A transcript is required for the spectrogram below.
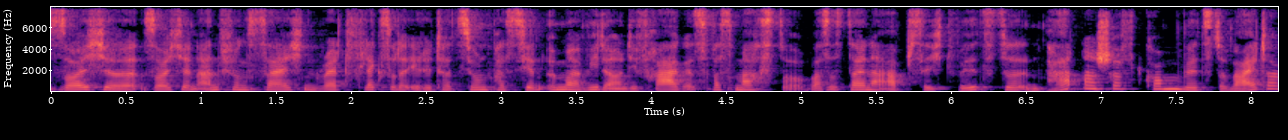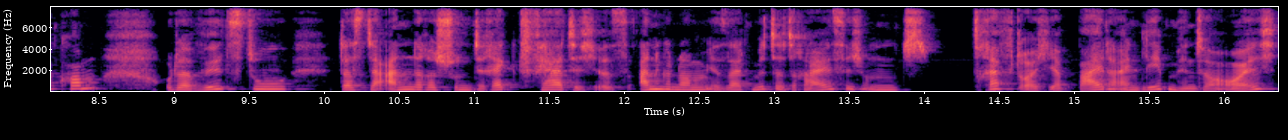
solche, solche in Anführungszeichen Red Flags oder Irritationen passieren immer wieder. Und die Frage ist, was machst du? Was ist deine Absicht? Willst du in Partnerschaft kommen? Willst du weiterkommen? Oder willst du, dass der andere schon direkt fertig ist? Angenommen, ihr seid Mitte 30 und trefft euch, ihr habt beide ein Leben hinter euch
